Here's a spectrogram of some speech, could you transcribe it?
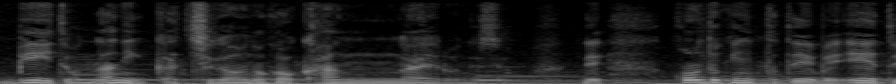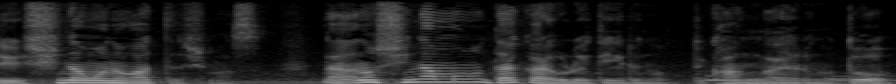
B と何か違うのかを考えるんですよ。で、この時に例えば A という品物があったとします。あの品物だから売れているのって考えるのと、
